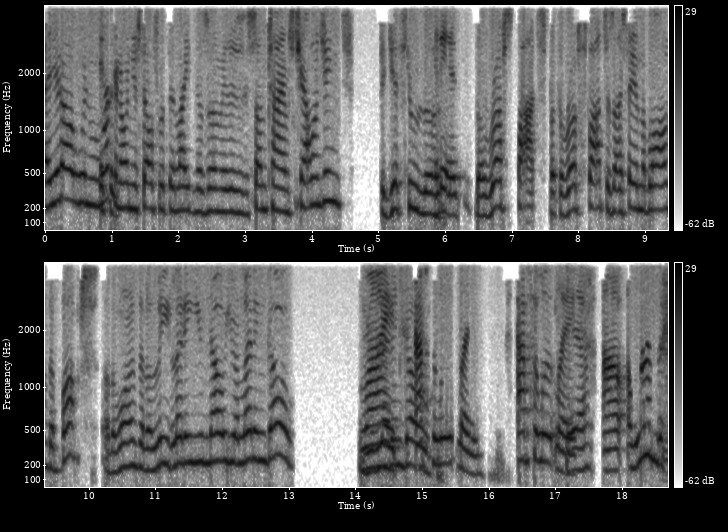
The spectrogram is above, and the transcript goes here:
And you know, when working on yourself with Enlightenism, it is sometimes challenging to get through the the rough spots, but the rough spots, as I say in the blog, the bumps are the ones that are lead, letting you know you're letting go. You're Right. go. Absolutely. Absolutely. Yeah. Uh, one of the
